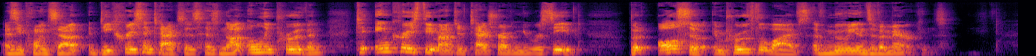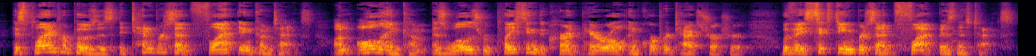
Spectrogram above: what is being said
As he points out, a decrease in taxes has not only proven to increase the amount of tax revenue received, but also improve the lives of millions of Americans. His plan proposes a 10% flat income tax on all income, as well as replacing the current payroll and corporate tax structure with a 16% flat business tax.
